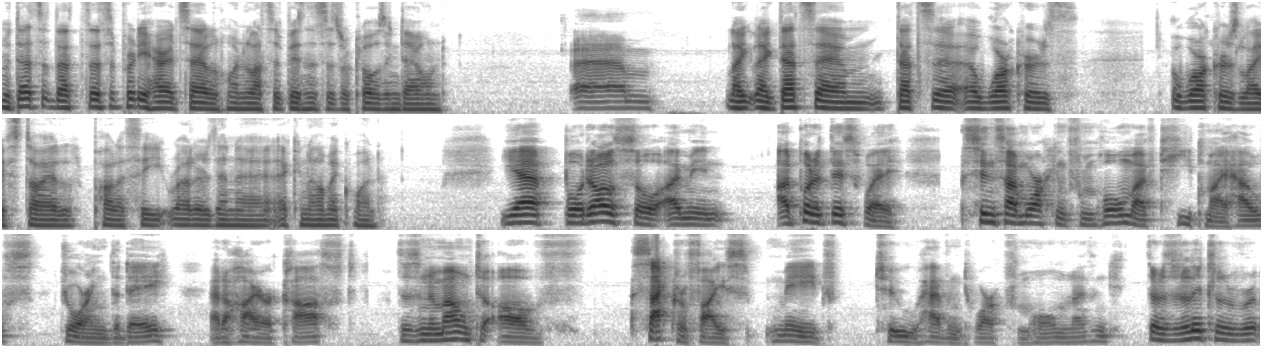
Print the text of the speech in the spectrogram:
but that's that's that's a pretty hard sell when lots of businesses are closing down. Um, Like like that's um that's a, a worker's a worker's lifestyle policy rather than a economic one. Yeah, but also, I mean, I'll put it this way. Since I'm working from home, I have to heat my house during the day at a higher cost. There's an amount of sacrifice made to having to work from home. And I think there's a little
